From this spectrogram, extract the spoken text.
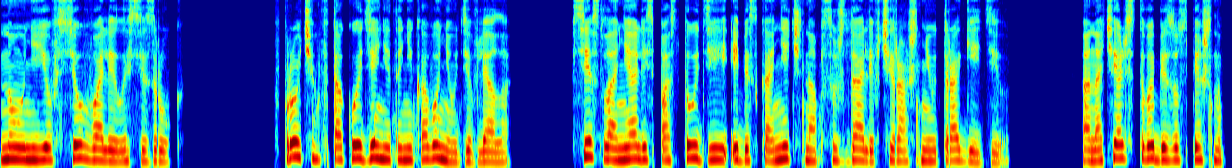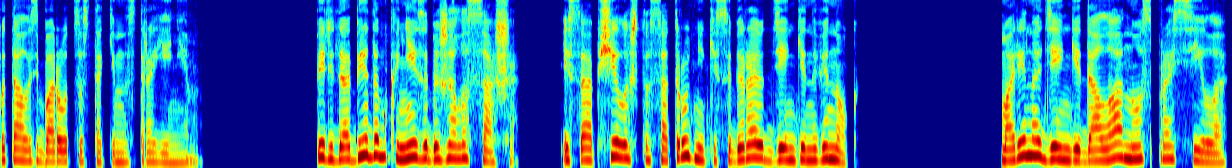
но у нее все валилось из рук. Впрочем, в такой день это никого не удивляло. Все слонялись по студии и бесконечно обсуждали вчерашнюю трагедию. А начальство безуспешно пыталось бороться с таким настроением. Перед обедом к ней забежала Саша и сообщила, что сотрудники собирают деньги на венок. Марина деньги дала, но спросила,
